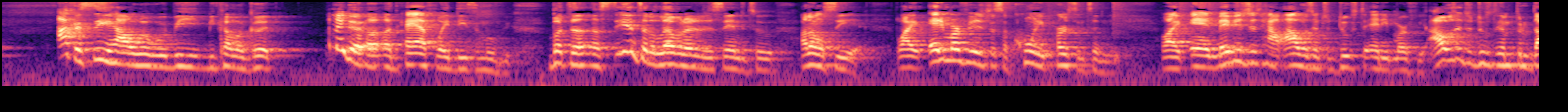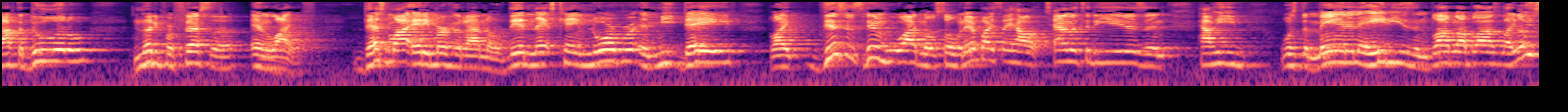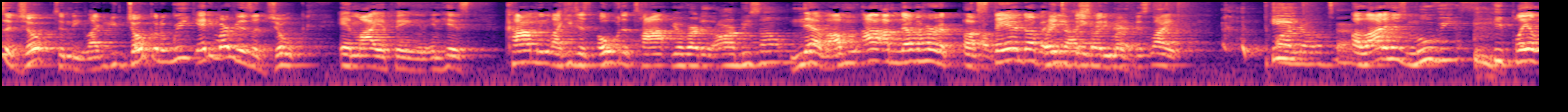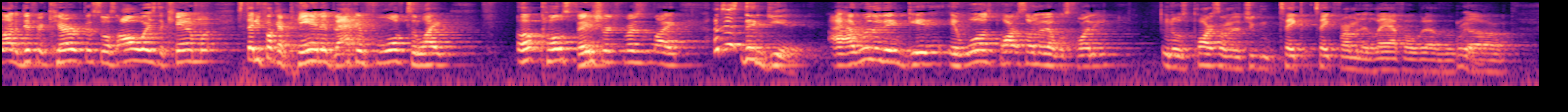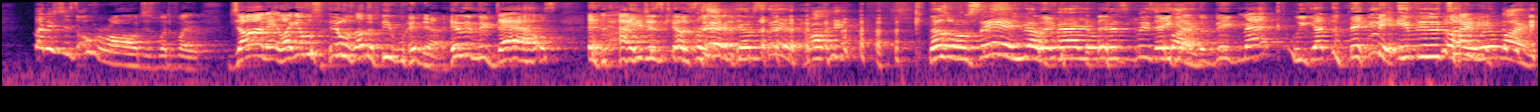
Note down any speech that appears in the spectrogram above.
I could see how it would be become a good, maybe a, a halfway decent movie. But to ascend to the level that it ascended to, I don't see it. Like Eddie Murphy is just a corny person to me. Like, and maybe it's just how I was introduced to Eddie Murphy. I was introduced to him through Doctor Dolittle, Nutty Professor, and Life. That's my Eddie Murphy that I know. Then next came Norbit and Meet Dave. Like this is him who I know. So when everybody say how talented he is and how he was the man in the '80s and blah blah blah, it's like no, he's a joke to me. Like you joke of the week, Eddie Murphy is a joke in my opinion. In his comedy, like he's just over the top. You ever heard of the R&B song? Never. I'm, I, I've never heard a, a stand up or Wait anything Eddie Murphy. It's like he, Party all the time. a lot of his movies, he play a lot of different characters, so it's always the camera steady fucking panning back and forth to like up close facial expressions. Like I just didn't get it. I, I really didn't get it. It was parts on it that was funny. You know, it was parts on it that you can take take from it and laugh or whatever. Yeah. Um, but it's just overall just what funny. John, like it was, it was other people in there. Him and McDowell's, and how he just kept saying, Yeah, kept saying. Oh, right? That's what I'm saying. You gotta find your business. They got like, the Big Mac, we got the Big Mac. even in the two, Like- we're like,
